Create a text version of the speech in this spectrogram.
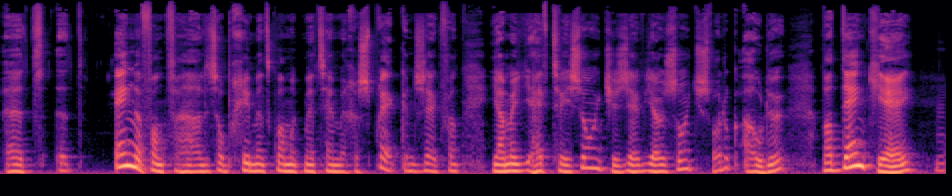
het, het enge van het verhaal is, op een gegeven moment kwam ik met hem in gesprek. En toen zei ik van, ja, maar je heeft twee zoontjes. Je hebt- Jouw zoontjes worden ook ouder. Wat denk jij, Mhm.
